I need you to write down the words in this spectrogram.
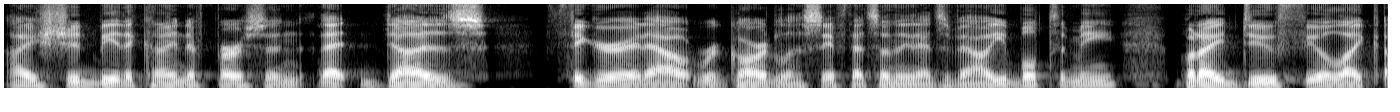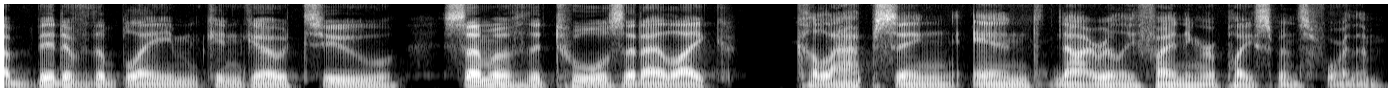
I should be the kind of person that does figure it out regardless if that's something that's valuable to me, but I do feel like a bit of the blame can go to some of the tools that I like collapsing and not really finding replacements for them.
